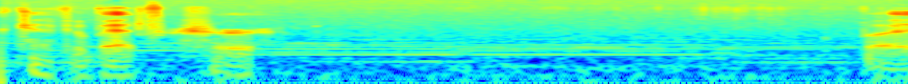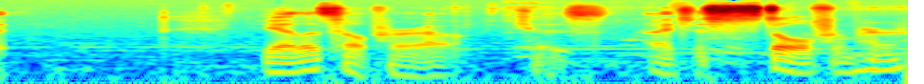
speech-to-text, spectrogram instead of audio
I kind of feel bad for her. But yeah, let's help her out because I just stole from her.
